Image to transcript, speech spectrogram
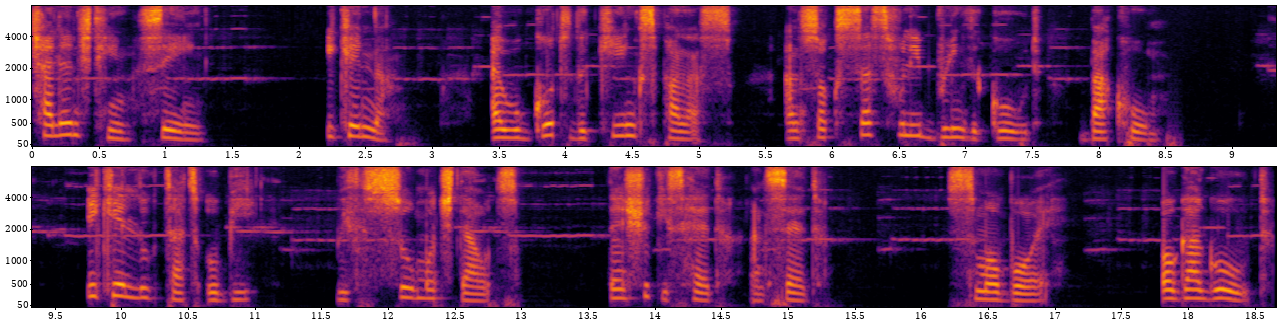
challenged him, saying, Ikenna, I will go to the king's palace and successfully bring the gold back home. Ike looked at Obi with so much doubt, then shook his head and said, Small boy, Oga Gold,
